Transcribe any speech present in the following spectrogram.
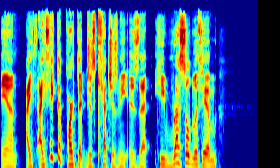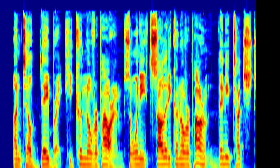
And I, I think the part that just catches me is that he wrestled with him until daybreak. He couldn't overpower him. So when he saw that he couldn't overpower him, then he touched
